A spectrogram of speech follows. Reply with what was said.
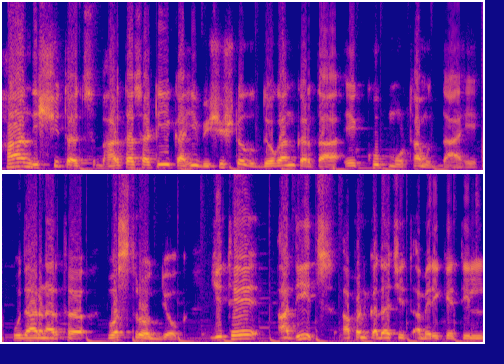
हा निश्चितच भारतासाठी काही विशिष्ट उद्योगांकरता एक खूप मोठा मुद्दा आहे. उदाहरणार्थ वस्त्रोद्योग जिथे आधीच आपण कदाचित अमेरिकेतील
